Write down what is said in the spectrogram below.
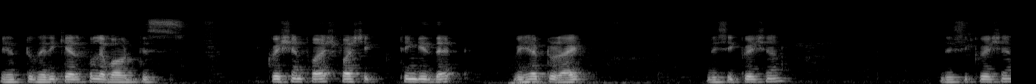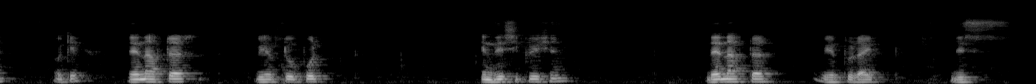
We have to very careful about this equation first. First thing is that we have to write this equation this equation okay? Then after we have to put in this equation. Then after we have to write this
